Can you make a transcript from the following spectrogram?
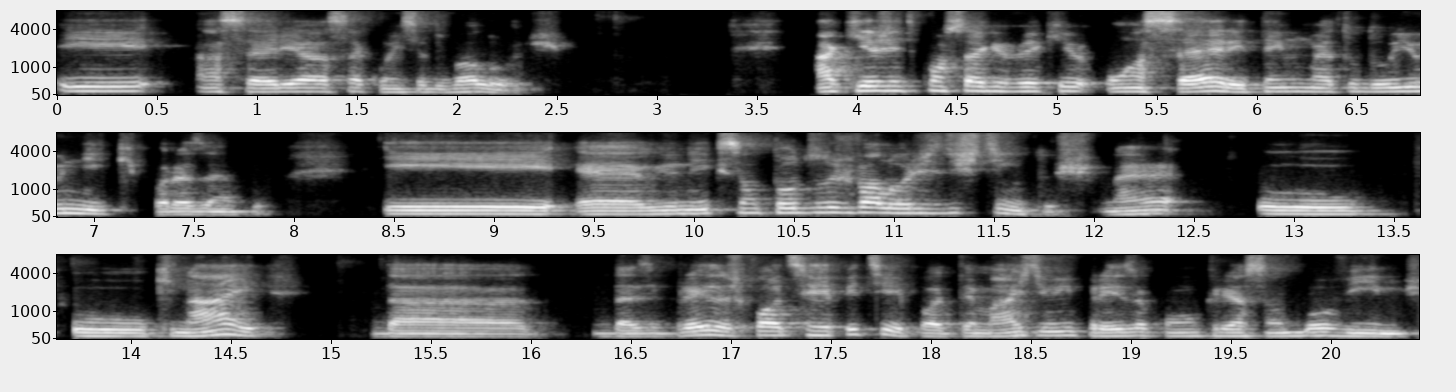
e a série é a sequência de valores. Aqui a gente consegue ver que uma série tem um método unique, por exemplo. E é, o unique são todos os valores distintos, né? O, o KNAI da, das empresas pode se repetir, pode ter mais de uma empresa com criação de bovinos.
